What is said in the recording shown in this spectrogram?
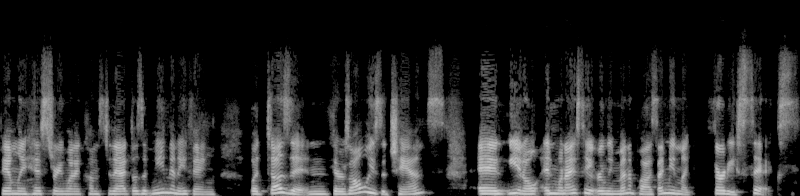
family history when it comes to that doesn't mean anything but does it? And there's always a chance. And you know and when i say early menopause i mean like 36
